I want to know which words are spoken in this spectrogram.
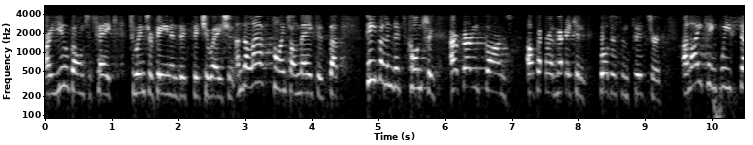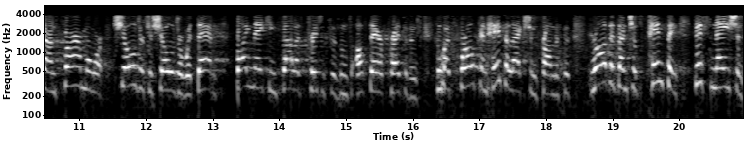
are you going to take to intervene in this situation? And the last point I'll make is that people in this country are very fond of our American brothers and sisters. And I think we stand far more shoulder to shoulder with them by making valid criticisms of their president, who has broken his election promises, rather than just pimping this nation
